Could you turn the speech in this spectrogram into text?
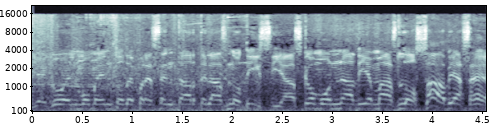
Llegó el momento de presentarte las noticias como nadie más lo sabe hacer.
